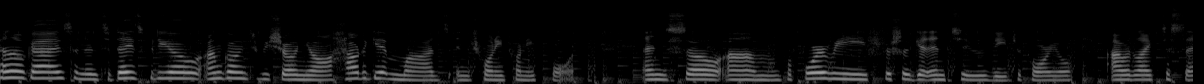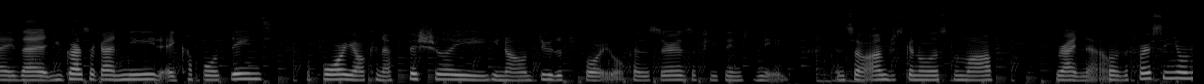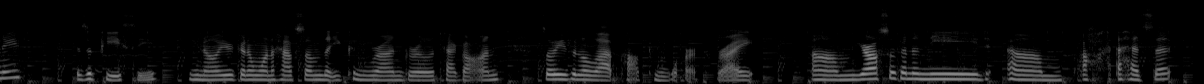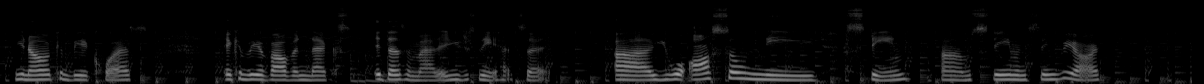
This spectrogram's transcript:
Hello guys, and in today's video, I'm going to be showing y'all how to get mods in 2024. And so, um, before we officially get into the tutorial, I would like to say that you guys are gonna need a couple of things before y'all can officially, you know, do the tutorial, because there is a few things you need. And so I'm just gonna list them off right now. So the first thing you'll need is a PC. You know, you're gonna want to have some that you can run Gorilla Tag on so even a laptop can work, right? Um, you're also gonna need um, a, a, headset. You know, it can be a Quest, it can be a Valve Index. It doesn't matter. You just need a headset. Uh, you will also need Steam, um, Steam and Steam VR.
